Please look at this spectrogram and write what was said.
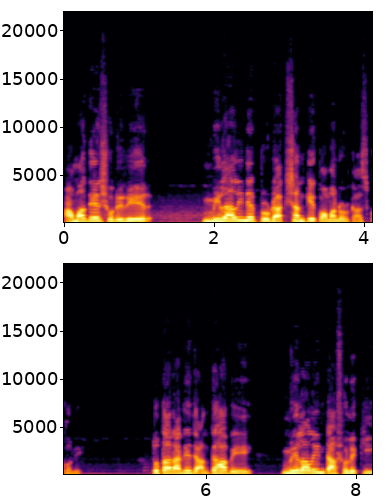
আমাদের শরীরের মেলালিনের প্রোডাকশানকে কমানোর কাজ করে। তো তার আগে জানতে হবে মেলালিনটা আসলে কি?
